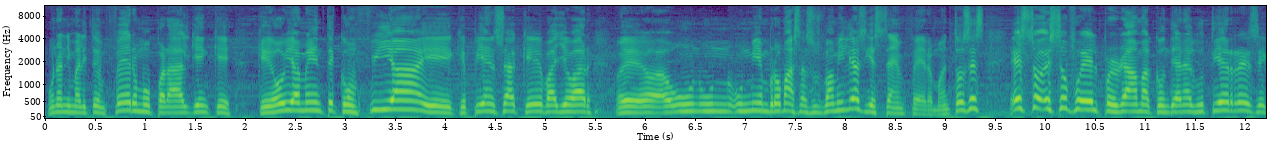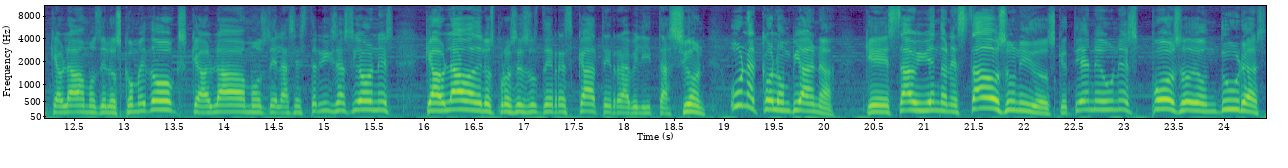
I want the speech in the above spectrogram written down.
un animalito enfermo para alguien que, que obviamente confía, eh, que piensa que va a llevar un, un, miembro más a sus familias y está enfermo. Entonces, esto, esto fue el programa con Diana Gutiérrez, que hablábamos de los comedogs, que hablábamos de las esterilizaciones, que hablaba de los procesos de rescate y rehabilitación. Una colombiana que está viviendo en Estados Unidos, que tiene un esposo de Honduras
